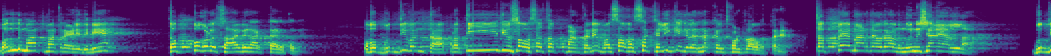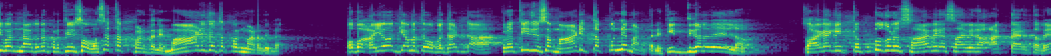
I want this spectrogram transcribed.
ಒಂದು ಮಾತು ಮಾತ್ರ ಹೇಳಿದ್ದೀನಿ ತಪ್ಪುಗಳು ಸಾವಿರ ಆಗ್ತಾ ಇರ್ತದೆ. ಒಬ್ಬ ಬುದ್ಧಿವಂತ ಪ್ರತಿ ದಿವಸ ಹೊಸ ತಪ್ಪು ಮಾಡ್ತಾನೆ, ಹೊಸ ಹೊಸ ಕಲಿಕೆಗಳನ್ನ ಕಲ್ತ್ಕೊಂಡ್ತಾ ಹೋಗ್ತಾನೆ. ತಪ್ಪೇ ಮಾಡದೆ ಹೋದ್ರೆ ಅವನು ಮನುಷ್ಯನೇ ಅಲ್ಲ. ಬುದ್ಧಿವಂತನಾದನು ಪ್ರತಿ ದಿವಸ ಹೊಸ ತಪ್ಪು ಮಾಡ್ತಾನೆ, ಮಾಡಿದ ತಪ್ಪನ್ನು ಮಾಡೋದಿಲ್ಲ. ಒಬ್ಬ ಅಯೋಗ್ಯ ಮತ್ತೆ ಒಬ್ಬ ದಡ್ಡ ಪ್ರತಿ ದಿವಸ ಮಾಡಿದ ತಪ್ಪನ್ನೇ ಮಾಡ್ತಾನೆ ತಿದ್ದುಗಳದೇ ಇಲ್ಲ ಅವನು. ಸೊ ಹಾಗಾಗಿ ತಪ್ಪುಗಳು ಸಾವಿರ ಸಾವಿರ ಆಗ್ತಾ ಇರ್ತವೆ.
